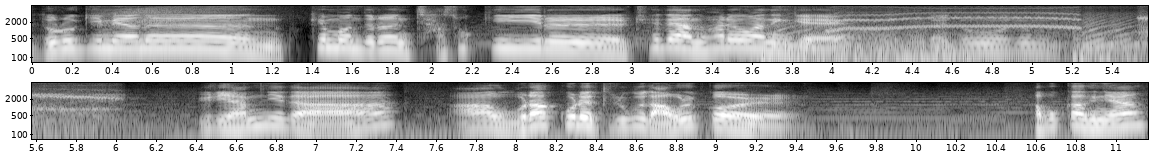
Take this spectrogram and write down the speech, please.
되도록이면은 포켓몬들은 자속기를 최대한 활용하는 게 그래도 좀 유리합니다. 아 우라꼬레 들고 나올 걸. 가볼까 그냥?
